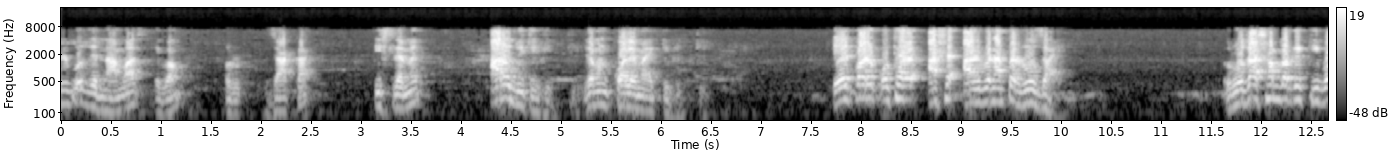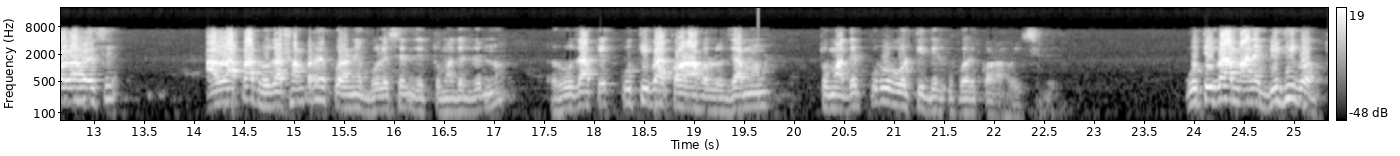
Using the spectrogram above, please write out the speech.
নেব যে নামাজ এবং জাকাত ইসলামের আরও দুইটি ভিত্তি, যেমন কলেমা একটি ভিত্তি। এরপরে কোথায় আসে আসবেন আপনার রোজায়? রোজা সম্পর্কে কি বলা হয়েছে? আল্লাহ পাক রোজা সম্পর্কে কোরআনে বলেছেন যে তোমাদের জন্য রোজাকে কুতিবা করা হলো, যেমন তোমাদের পূর্ববর্তীদের উপরে করা হয়েছিল। কুতিবা মানে বিধিবদ্ধ।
